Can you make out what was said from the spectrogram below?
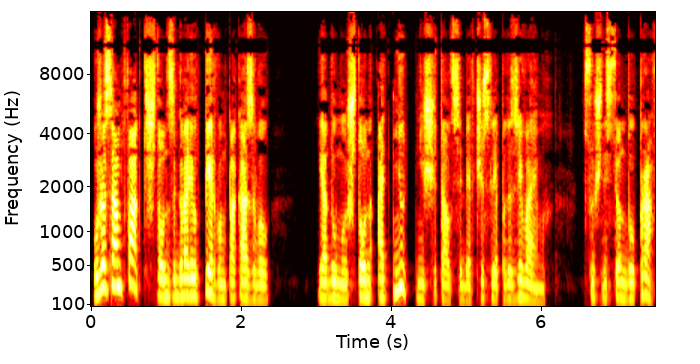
Уже сам факт, что он заговорил первым, показывал, я думаю, что он отнюдь не считал себя в числе подозреваемых. В сущности, он был прав.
